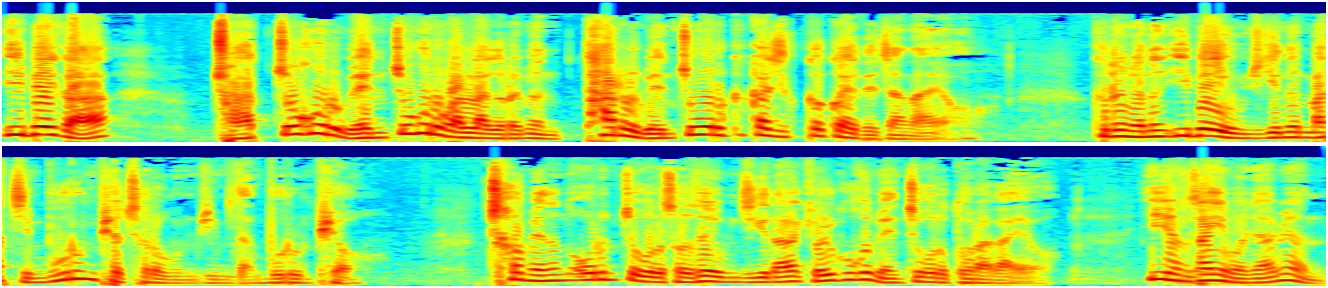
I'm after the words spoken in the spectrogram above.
이 배가 좌쪽으로 왼쪽으로 가려 그러면 탈을 왼쪽으로 끝까지 꺾어야 되잖아요. 그러면은 이 배의 움직이는 마치 물음표처럼 움직입니다. 물음표. 처음에는 오른쪽으로 서서히 움직이다가 결국은 왼쪽으로 돌아가요. 이 현상이 뭐냐면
